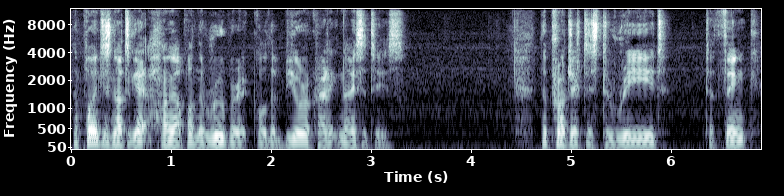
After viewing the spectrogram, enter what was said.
The point is not to get hung up on the rubric or the bureaucratic niceties. The project is to read, to think,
